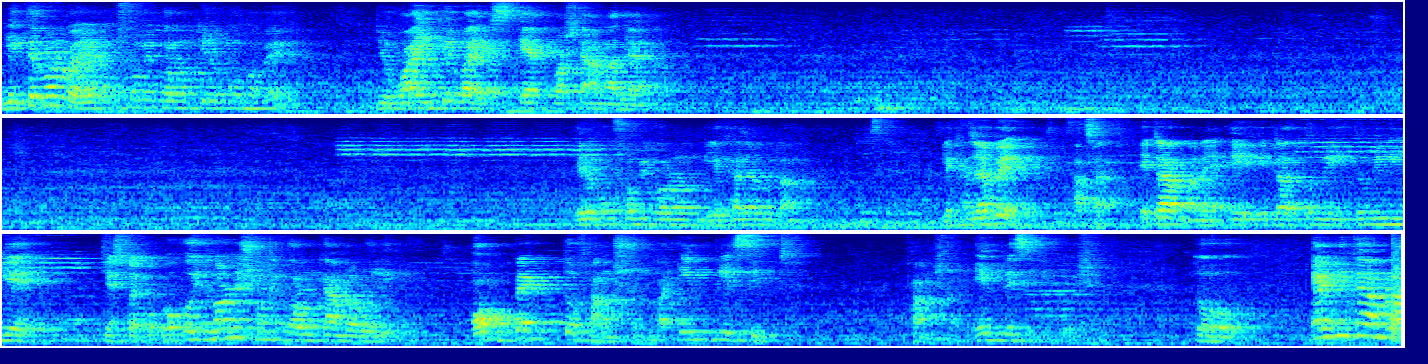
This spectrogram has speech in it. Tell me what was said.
লিখতে পারবা এরকম সমীকরণ কীরকম হবে? যে ওয়াই কে বা এক্স কে এক পাশে আনা যায় না। এরকম সমীকরণ লেখা যাবে না। লেখা যাবে? আচ্ছা এটা মানে এটা তুমি তুমি নিজে চেষ্টা করব ওই ধরনের সমীকরণকে আমরা বলি অব্যক্ত ফাংশন বা ইমপ্লিসিট ফাংশন ইমপ্লিসিট ইকুয়েশন তো এমনিতে আমরা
